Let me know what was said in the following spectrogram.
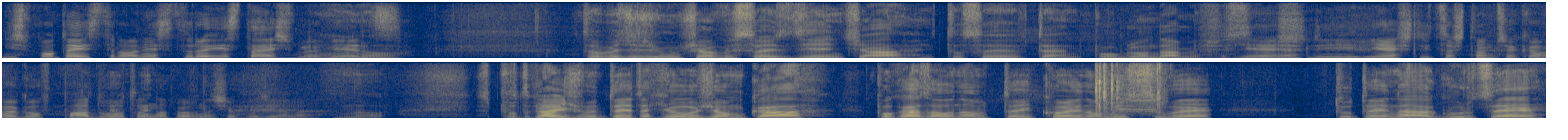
niż po tej stronie, z której jesteśmy, więc No. To będziesz musiał wysłać zdjęcia i to sobie ten, pooglądamy wszyscy, nie? jeśli, jeśli coś tam ciekawego wpadło, to na pewno się podzielę. No. Spotkaliśmy tutaj takiego ziomka, pokazał nam tutaj kolejną miejscówę, tutaj na górce.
